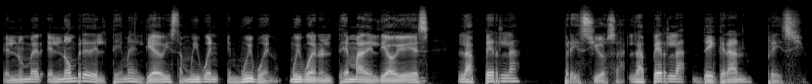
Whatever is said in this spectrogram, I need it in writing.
El, número, el nombre del tema del día de hoy está muy, buen, muy bueno, muy bueno. El tema del día de hoy es la perla preciosa, la perla de gran precio.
